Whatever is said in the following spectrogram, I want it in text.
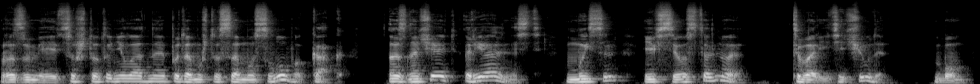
Разумеется, что-то неладное, потому что само слово «как» означает реальность, мысль и все остальное. Творите чудо. Бом.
